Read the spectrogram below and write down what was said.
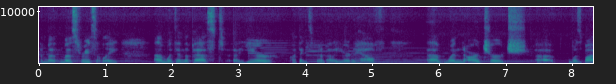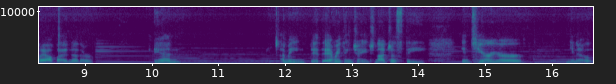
the mo- most recently, um, within the past uh, year I think it's been about a year and a half uh, when our church uh, was bought out by another. And I mean, it, everything changed, not just the interior, you know,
